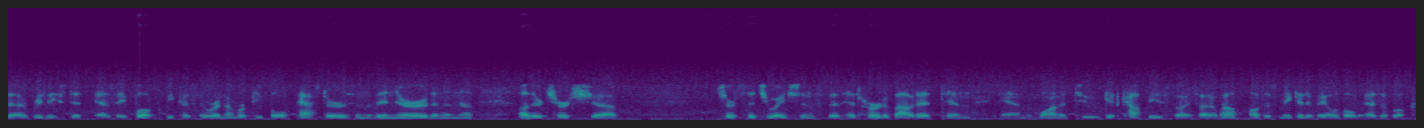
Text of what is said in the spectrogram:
uh, released it as a book because there were a number of people, pastors in the vineyard and in other church uh, church situations that had heard about it and and wanted to get copies. So I thought, well, I'll just make it available as a book.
